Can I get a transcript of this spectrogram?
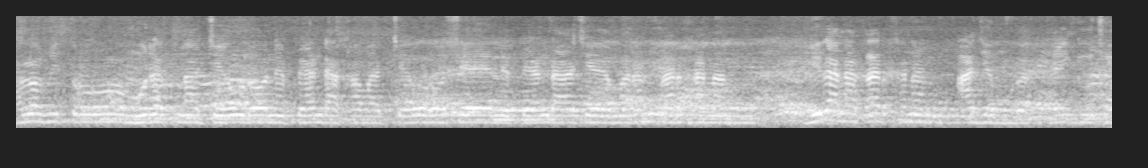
હાલો મિત્રો મુરતના ચેવડો અને પેંડા ખાવા ચેવડો છે અને પેંડા છે અમારા કારખાનાનું હીરાના કારખાનાનું આજે મુરત થઈ ગયું છે.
